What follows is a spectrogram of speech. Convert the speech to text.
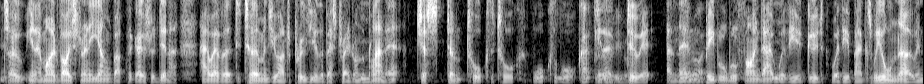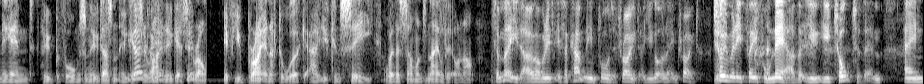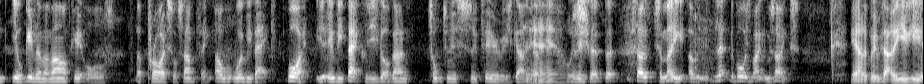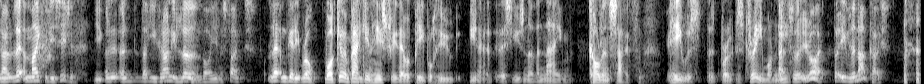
So, you know, my advice to any young buck that goes to a dinner, however determined you are to prove you're the best trader on the planet, just don't talk the talk, walk the walk. you know, right. do it. And then right. people will find out whether you're good, whether you're bad, because we all know in the end who performs and who doesn't, who gets it right and who gets it wrong. If you're bright enough to work it out, you can see whether someone's nailed it or not. To me, though, I mean, if, if a company employs a trader, you've got to let him trade. Just- Too many people now that you, you talk to them and you'll give them a market or a price or something. Oh, we'll be back. Why? He'll be back because he's got to go and talk to his superior. He's going. Yeah, yeah, But, which- uh, but so to me, I mean, let the boys make mistakes. Yeah, I'd agree with that. You, you, You know, let them make a decision, You- and, and that you can only learn by your mistakes. Let them get it wrong. Well, going back in history, there were people who, you know, let's use another name. Colin South. He was the broker's dream, wasn't he? Absolutely right. But he was a nutcase.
